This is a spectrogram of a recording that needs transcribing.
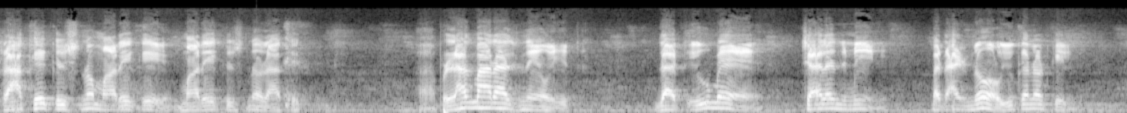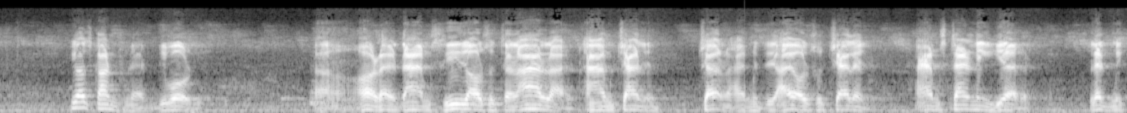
Rakhe Krishna Mare Ke, Mare Krishna Rakhe. Uh, Prahlad Maharaj knew it, that you may challenge me, but I know you cannot kill me. He was confident, devotee. Uh, all right, I am, he is also challenged, I am challenged, I mean, I also challenge, I am standing here, let me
